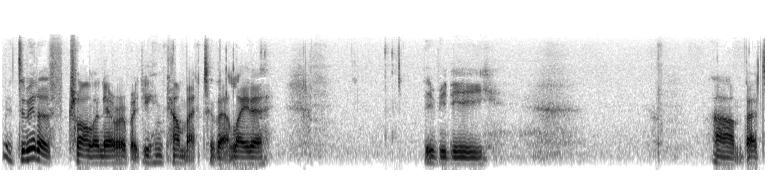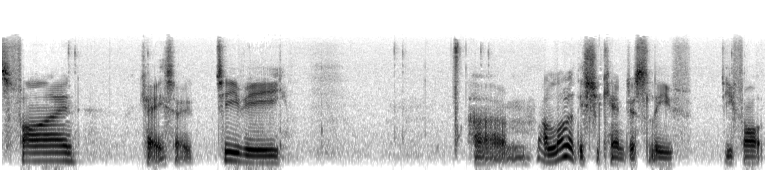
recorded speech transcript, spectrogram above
it's a bit of trial and error but you can come back to that later. DVD um, that's fine. Okay so TV um, a lot of this you can just leave default.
